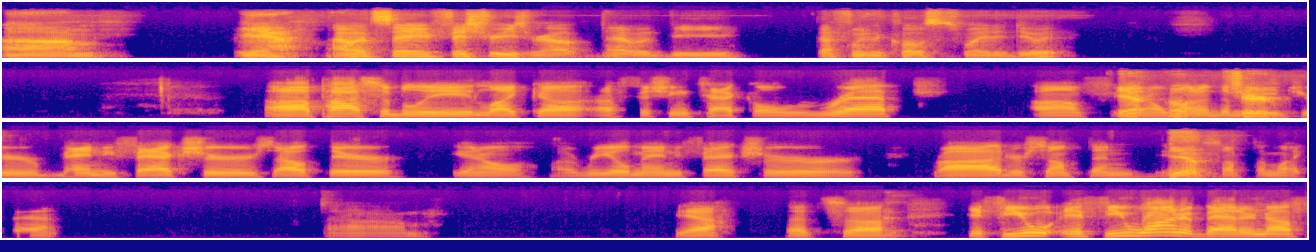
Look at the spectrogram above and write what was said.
um, yeah, I would say fisheries route. That would be definitely the closest way to do it. Uh possibly like a, a fishing tackle rep um you know oh, one of the sure. major manufacturers out there you know a reel manufacturer or rod or something you know, something like that um yeah that's uh if you if you want it bad enough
